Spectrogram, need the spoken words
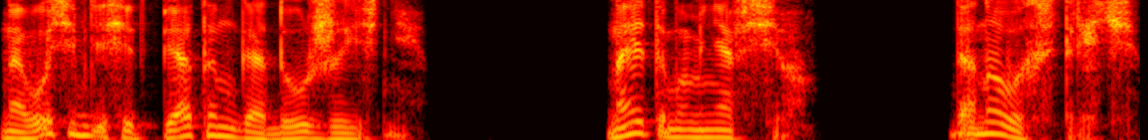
на 85-м году жизни. На этом у меня все. До новых встреч.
